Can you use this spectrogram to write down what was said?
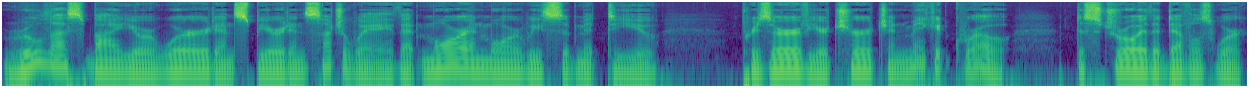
rule us by your word and spirit in such a way that more and more we submit to you Preserve your church and make it grow. Destroy the devil's work.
